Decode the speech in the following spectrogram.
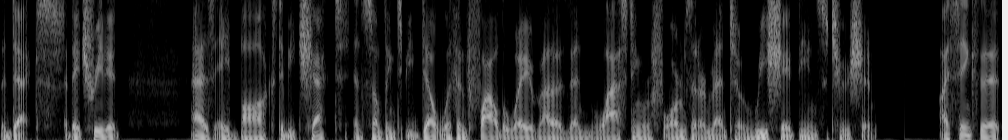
the decks, they treat it as a box to be checked and something to be dealt with and filed away rather than lasting reforms that are meant to reshape the institution. I think that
